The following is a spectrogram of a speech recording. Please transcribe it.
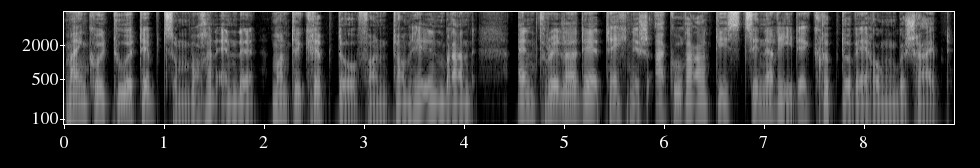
mein Kulturtipp zum Wochenende Monte Crypto von Tom Hillenbrand, ein Thriller, der technisch akkurat die Szenerie der Kryptowährungen beschreibt.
